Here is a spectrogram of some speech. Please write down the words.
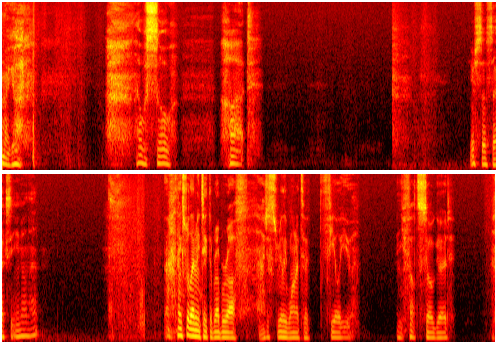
my god. That was so hot. You're so sexy, you know that? Thanks for letting me take the rubber off. I just really wanted to feel you. And you felt so good.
